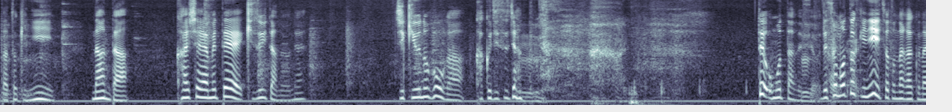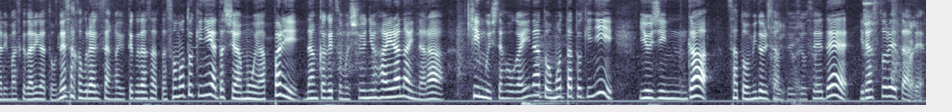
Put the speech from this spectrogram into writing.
た時に、なんだ会社辞めて気づいたのよね。時給の方が確実じゃんって,、って思ったんですよ、うん。でその時にちょっと長くなりますけどありがとうね坂村木さんが言ってくださったその時に私はもうやっぱり何ヶ月も収入入らないんなら勤務した方がいいなと思った時に友人が佐藤みどりさんという女性でイラストレーターで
